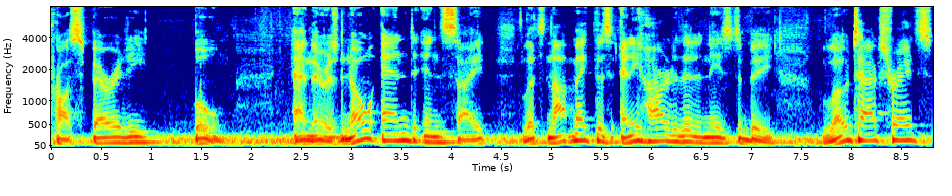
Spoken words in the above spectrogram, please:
prosperity boom. And there is no end in sight. Let's not make this any harder than it needs to be. Low tax rates,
